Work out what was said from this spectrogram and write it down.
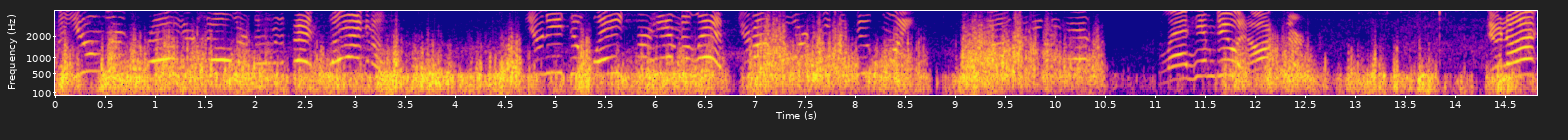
But you don't want to throw your shoulders over the fence, diagonal. You need to wait for him to lift. You're not forcing the two point. You're opening the hip. Let him do it, Oxer. Do not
